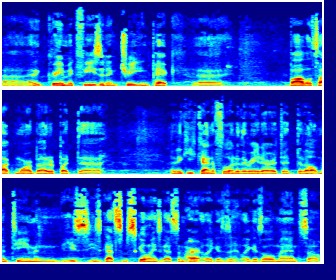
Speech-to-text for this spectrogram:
uh, I think Graham McPhee's an intriguing pick. Uh, Bob will talk more about it, but uh, I think he kind of flew under the radar at the development team, and he's he's got some skill and he's got some heart like his like his old man. So.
